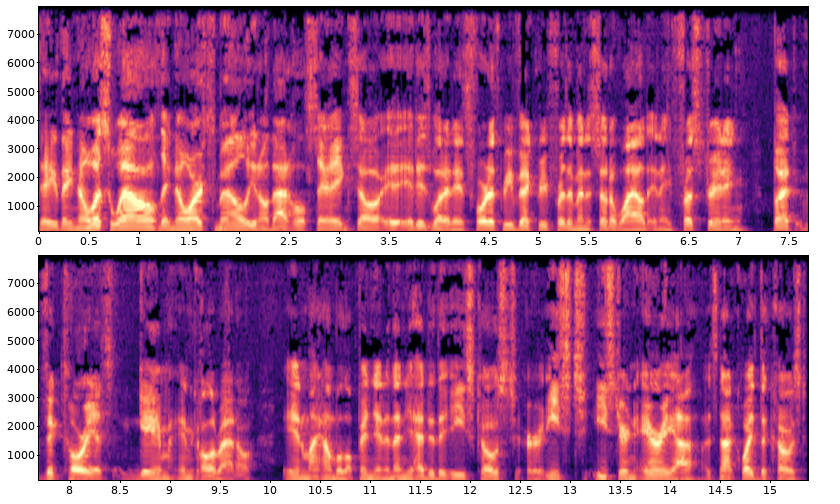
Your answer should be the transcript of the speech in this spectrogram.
they they know us well. They know our smell. You know that whole saying. So it, it is what it is. Four to three victory for the Minnesota Wild in a frustrating but victorious game in Colorado, in my humble opinion. And then you head to the East Coast or East Eastern area. It's not quite the coast,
